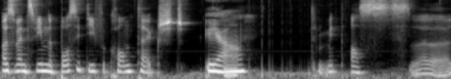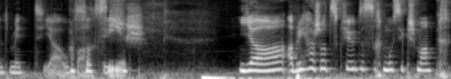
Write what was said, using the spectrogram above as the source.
als wenn es wie in einem positiven Kontext Ja, damit, as, äh, damit ja, aufwachst. assoziierst. Ja, aber ich habe schon das Gefühl, dass sich Musikgeschmack,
